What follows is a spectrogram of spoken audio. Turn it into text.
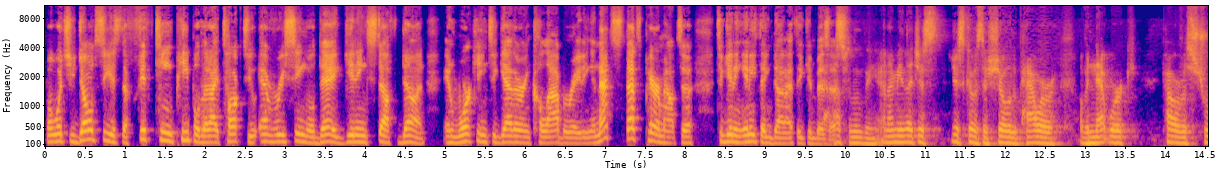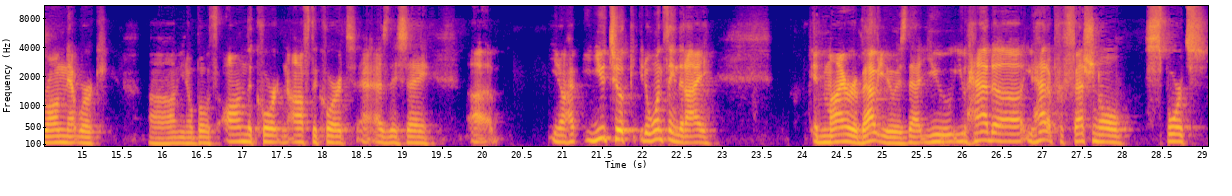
but what you don't see is the 15 people that I talk to every single day getting stuff done and working together and collaborating. And that's that's paramount to to getting anything done, I think, in business. Yeah, absolutely. And I mean that just just goes to show the power of a network power of a strong network. Um, you know, both on the court and off the court, as they say. Uh, you know, have, you took you know one thing that I admire about you is that you you had a you had a professional sports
